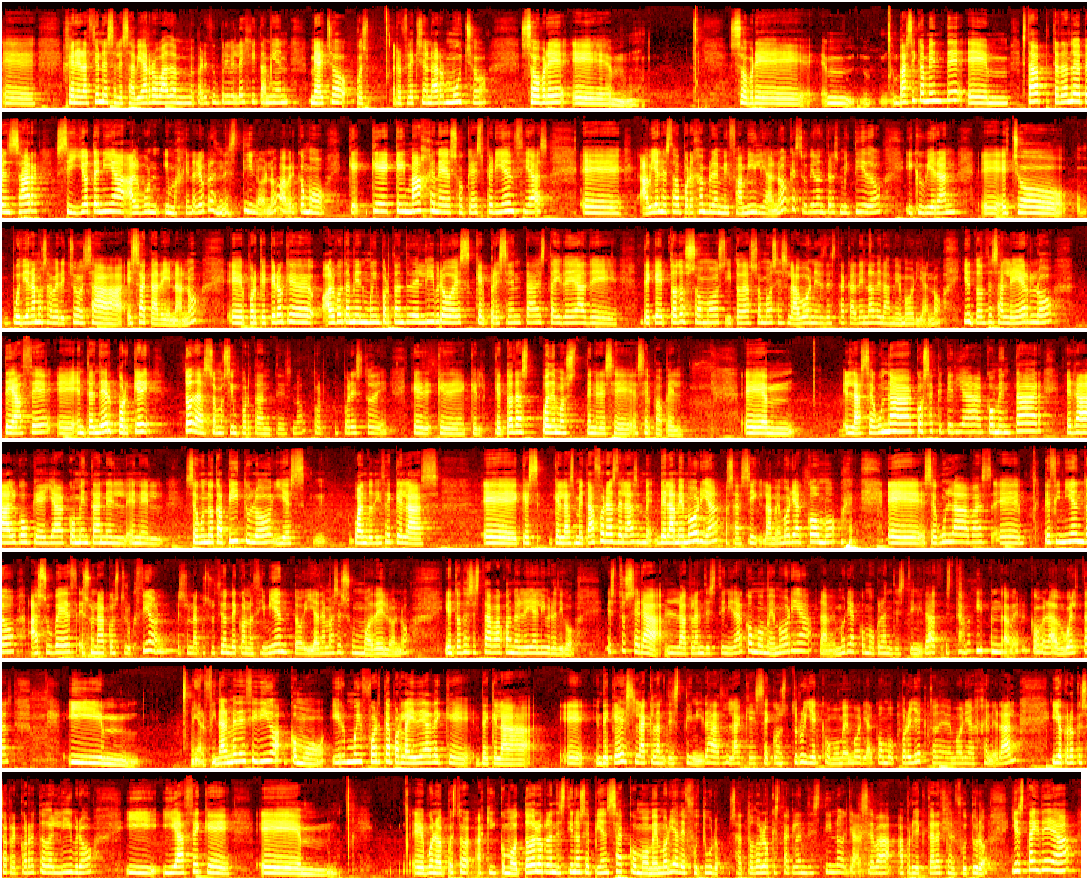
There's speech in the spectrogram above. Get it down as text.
generaciones se les había robado, me parece un privilegio y también me ha hecho pues, reflexionar mucho sobre sobre, em, básicamente, em, estaba tratando de pensar si yo tenía algún imaginario clandestino, ¿no? A ver cómo, qué, imágenes o qué experiencias eh, habían estado, por ejemplo, en mi familia, ¿no? Que se hubieran transmitido y que hubieran eh, hecho, pudiéramos haber hecho esa, esa cadena, ¿no? Eh, porque creo que algo también muy importante del libro es que presenta esta idea de de que todos somos y todas somos eslabones de esta cadena de la memoria. ¿no? Y entonces al leerlo te hace eh, entender por qué todas somos importantes, ¿no? por, esto de que, todas podemos tener ese, papel. Em, la segunda cosa que quería comentar era algo que ella comenta en el, en el segundo capítulo y es cuando dice que las eh, que, las metáforas de, la memoria, o sea, sí, la memoria como, eh, según la vas eh, definiendo, a su vez es una construcción, es una construcción de conocimiento y además es un modelo, ¿no? Y entonces estaba, cuando leía el libro, digo, ¿esto será la clandestinidad como memoria, la memoria como clandestinidad? Estaba ahí a ver como las vueltas. Y, y al final me decidí como ir muy fuerte por la idea de que, de que la eh, de qué es la clandestinidad, la que se construye como memoria, como proyecto de memoria en general. Y yo creo que eso recorre todo el libro y, hace que, em, eh, bueno, he puesto aquí como todo lo clandestino se piensa como memoria de futuro, o sea, todo lo que está clandestino ya se va a proyectar hacia el futuro. Y esta idea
